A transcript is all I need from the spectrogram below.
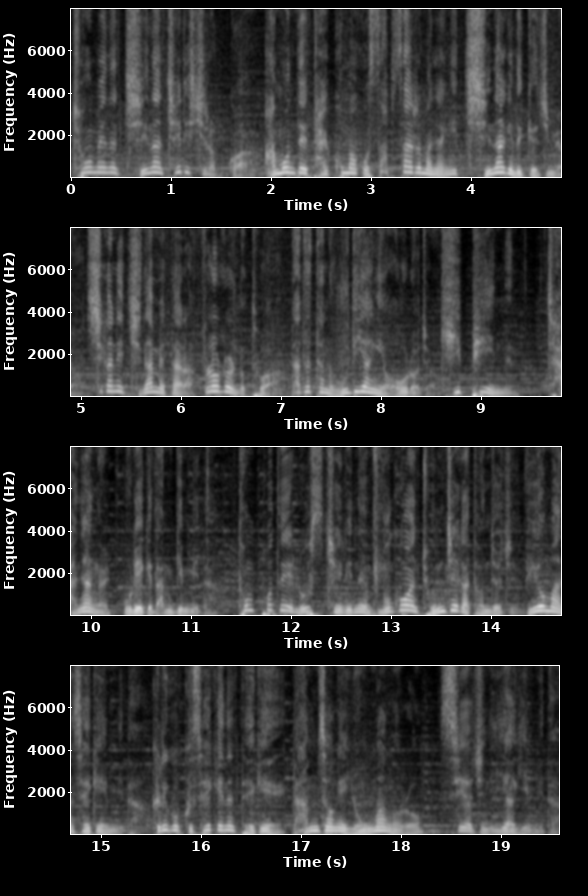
처음에는 진한 체리 시럽과 아몬드의 달콤하고 쌉싸름한 향이 진하게 느껴지며 시간이 지남에 따라 플로럴 노트와 따뜻한 우디 향이 어우러져 깊이 있는 잔향을 우리에게 남깁니다. 톰 포드의 로스 체리는 무고한 존재가 던져진 위험한 세계입니다. 그리고 그 세계는 대개 남성의 욕망으로 쓰여진 이야기입니다.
